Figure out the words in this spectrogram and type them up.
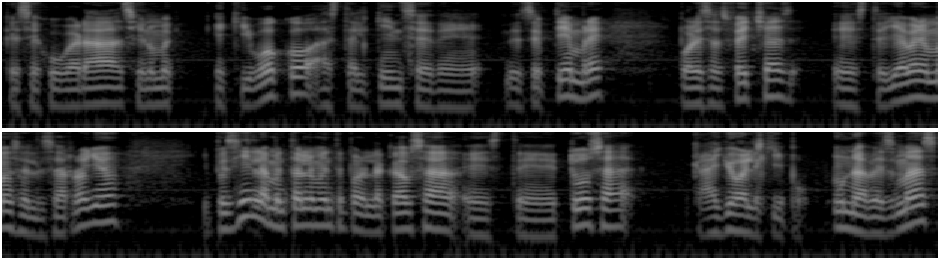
que se jugará, si no me equivoco, hasta el 15 de, septiembre. Por esas fechas, este, ya veremos el desarrollo. Y pues sí, lamentablemente por la causa este, Tusa cayó el equipo. Una vez más,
